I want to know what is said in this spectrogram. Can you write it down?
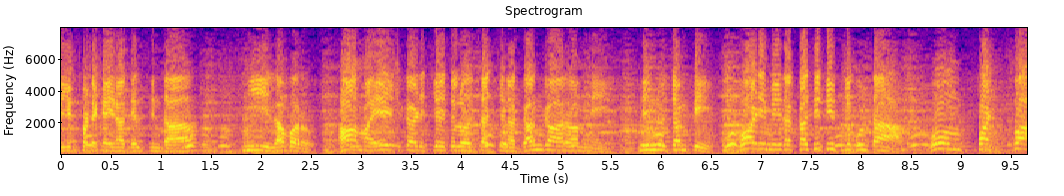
ఇప్పటికైనా తెలిసిందా? నీ లవరు ఆ మహేష్ గారి చేతిలో చచ్చిన గంగారాంని నిన్ను చంపి వాడి మీద కసి తీర్చుకుంటా. ఓం పట్వా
